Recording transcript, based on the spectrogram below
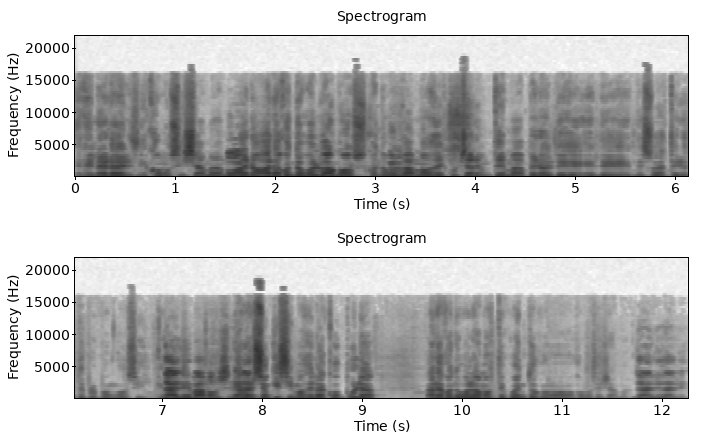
en la era del. ¿Cómo se llama? Buah. Bueno, ahora cuando volvamos, cuando volvamos de escuchar un tema, pero el de, el de, el de Soda Stereo te propongo, sí. que Dale, vamos. La versión que hicimos de la cúpula. Ahora cuando volvamos te cuento cómo, cómo se llama. Dale, dale.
